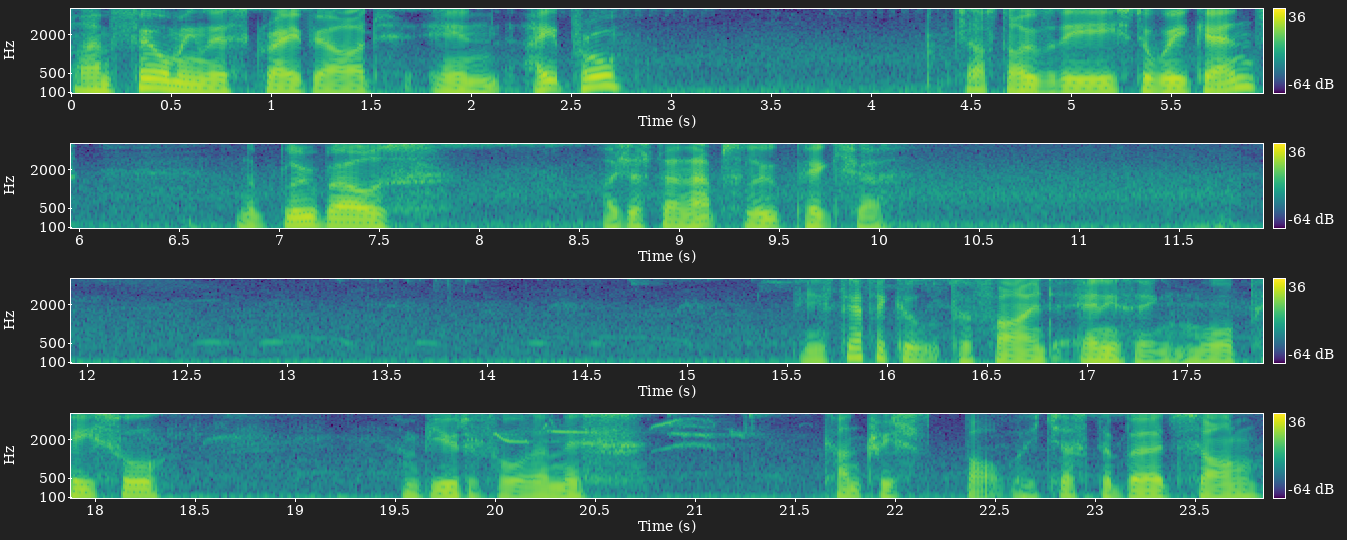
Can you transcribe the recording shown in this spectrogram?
I'm filming this graveyard in April, just over the Easter weekend. And the bluebells are just an absolute picture. It's difficult to find anything more peaceful and beautiful than this country spot with just a bird song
